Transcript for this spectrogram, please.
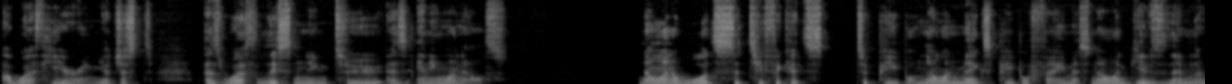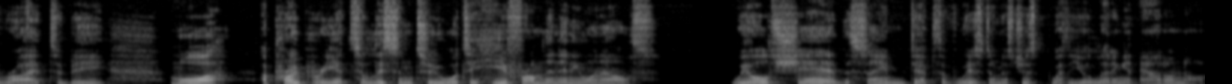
are worth hearing. You're just as worth listening to as anyone else. No one awards certificates to people. No one makes people famous. No one gives them the right to be more appropriate to listen to or to hear from than anyone else. We all share the same depth of wisdom. It's just whether you're letting it out or not.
